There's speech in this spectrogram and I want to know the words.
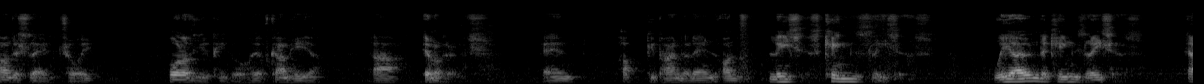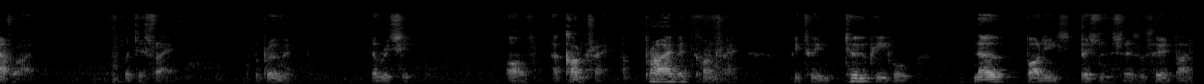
on this land, Troy. All of you people who have come here are immigrants. And occupying the land on leases, king's leases. We own the king's leases outright with this flag, approving the receipt of a contract, private contract between two people, nobody's business as a third party.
